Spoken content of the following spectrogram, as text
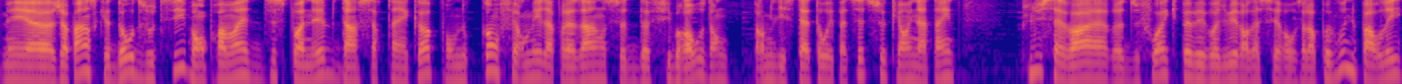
Mais euh, je pense que d'autres outils vont probablement être disponibles dans certains cas pour nous confirmer la présence de fibrose, donc parmi les stéatohépatites, ceux qui ont une atteinte plus sévère du foie et qui peuvent évoluer vers la cirrhose. Alors, pouvez-vous nous parler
